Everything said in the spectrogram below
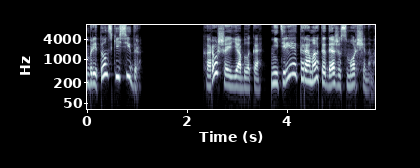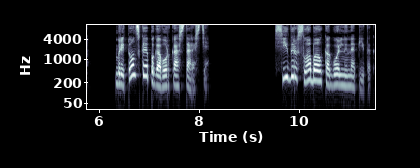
Бретонский сидр. Хорошее яблоко не теряет аромата даже сморщенным. Бретонская поговорка о старости. Сидр – слабоалкогольный напиток.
